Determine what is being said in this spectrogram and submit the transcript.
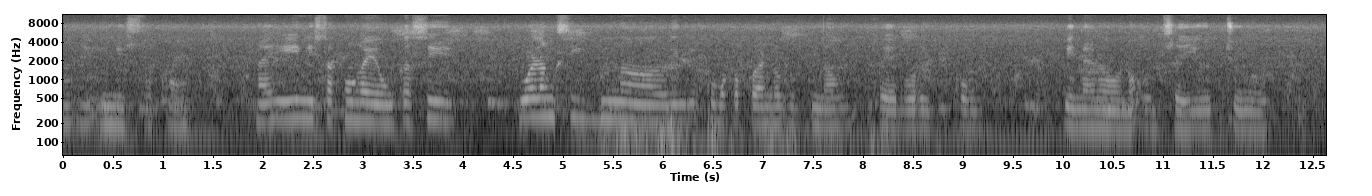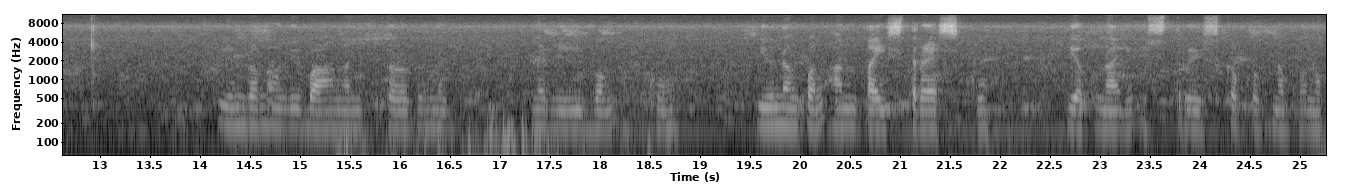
naiinis ako. Naiinis ako ngayon kasi walang signal. Hindi ko makapanood ng favorite kong pinanonood sa YouTube. Yun lang ang libangan ko talagang nag nalibang ako. Yun ang pang anti-stress ko. Hindi ako nai-stress kapag napanood.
